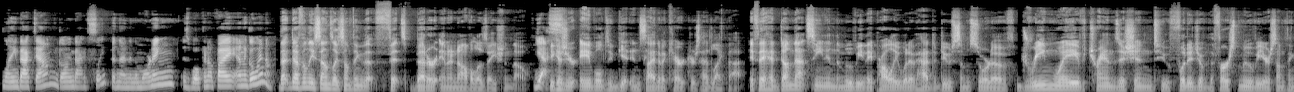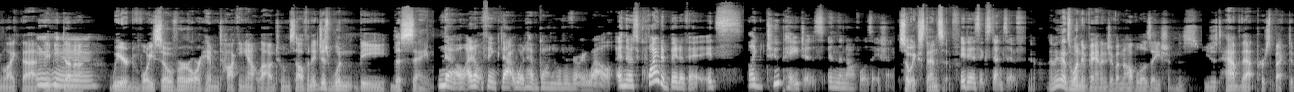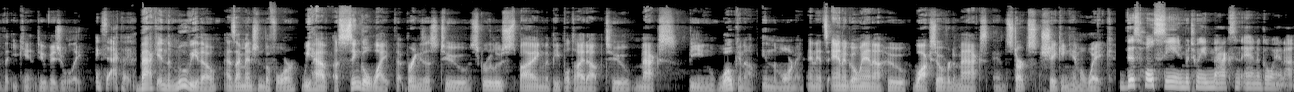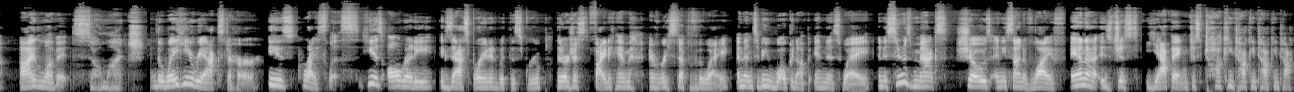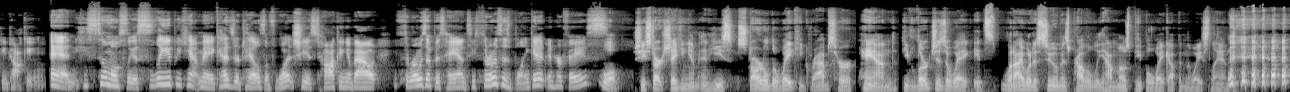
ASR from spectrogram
laying back down, going back to sleep, and then in the morning is woken up by Anna Goanna. That definitely sounds like something that fits better in a novelization, though. Yes. Because you're able to get inside of a character's head like that. If they had done that scene in the movie, they probably would have had to do some sort of dreamwave transition to footage of the first movie or something like that. Maybe done a Mhm. Weird voiceover or him talking out loud to himself, and it just wouldn't be the same. No, I don't think that would have gone over very well. And there's quite a bit of it. It's like two pages in the novelization. So extensive. It is extensive. Yeah. I think that's one advantage of a novelization is you just have that perspective that you can't do visually. Exactly. Back in the movie, though, as I mentioned before, we have a single wipe that brings us to Screw Loose spying the people tied up to Max being woken up in the morning. And it's Anna Goanna who walks over to Max and starts shaking him awake. This whole scene between Max and Anna Goanna I love it so much. The way he reacts to her is priceless. He is already exasperated with this group that are just fighting him every step of the way. And then to be woken up in this way. And as soon as Max shows any sign of life, Anna is just yapping, just talking, talking, talking, talking, talking. And he's still mostly asleep. He can't make heads or tails of what she is talking about. He throws up his hands, he throws his blanket in her face. Well, she starts shaking him and he's startled awake. He grabs her hand, he lurches awake. It's what I would assume is probably how most people wake up in the wasteland.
